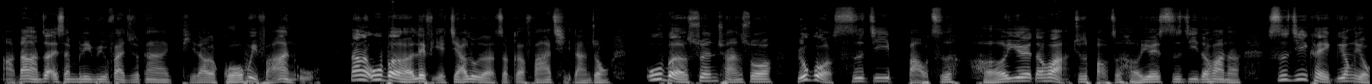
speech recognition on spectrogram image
啊。当然，这 Assembly Bill Five 就是刚才提到的国会法案五。当然，Uber 和 Lyft 也加入了这个发起当中。Uber 宣传说，如果司机保持合约的话，就是保持合约司机的话呢，司机可以拥有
